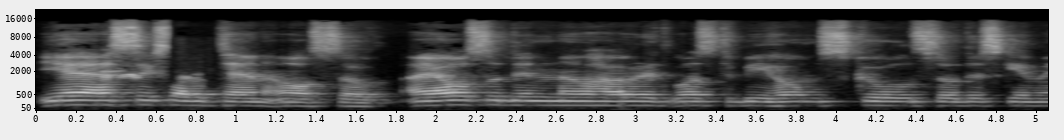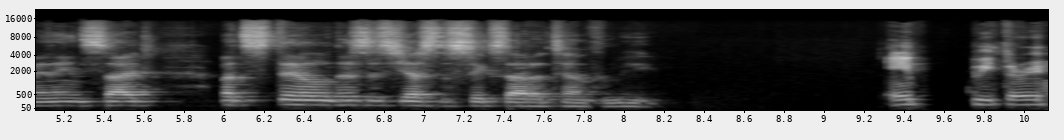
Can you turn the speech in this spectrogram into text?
Yeah, six out of ten. Also, I also didn't know how it was to be homeschooled, so this gave me an insight. But still, this is just a six out of ten for me. AP three.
